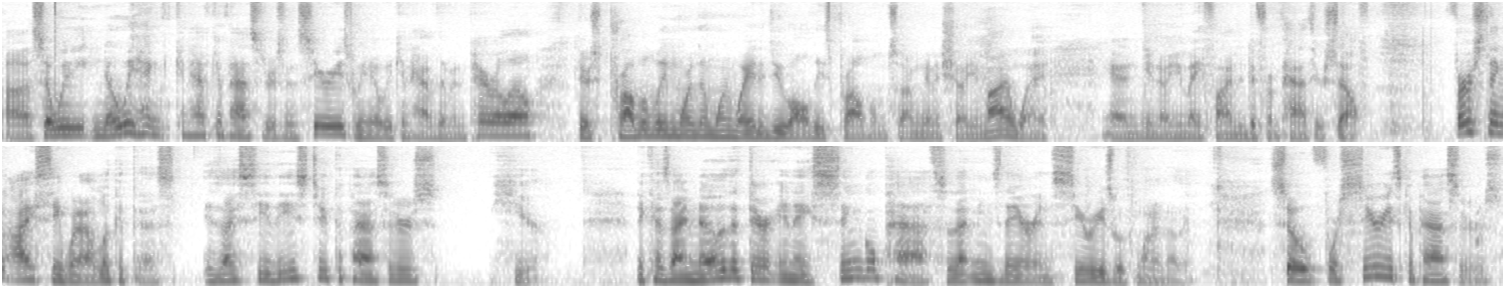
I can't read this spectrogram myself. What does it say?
Uh, so we know we can have capacitors in series, we know we can have them in parallel. There's probably more than one way to do all these problems, so I'm going to show you my way and you know you may find a different path yourself. First thing I see when I look at this is I see these two capacitors here because I know that they're in a single path, so that means they are in series with one another. So for series capacitors,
